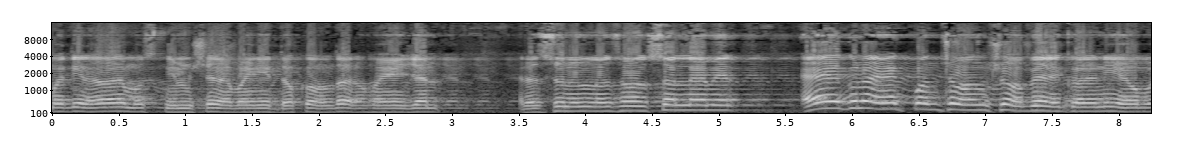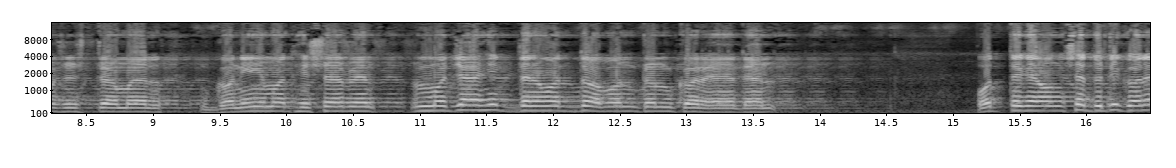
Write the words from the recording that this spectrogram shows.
মদিনার মুসলিম সেনাবাহিনী দখলদার হয়ে যান। রসুল্লাহ এগুলো এক পঞ্চমাংশ বের করে নিয়ে অবশিষ্ট মাল গনিমত হিসাবে মুজাহিদদের মধ্যে বন্টন করে দেন। প্রত্যেকের অংশে দুটি করে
